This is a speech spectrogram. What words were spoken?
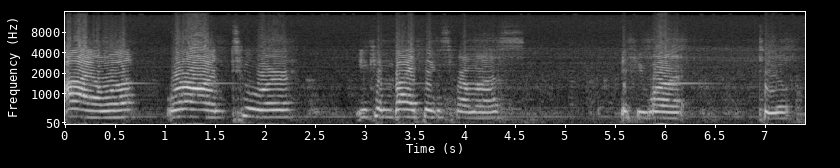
Iowa. We're on tour. You can buy things from us if you want to.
